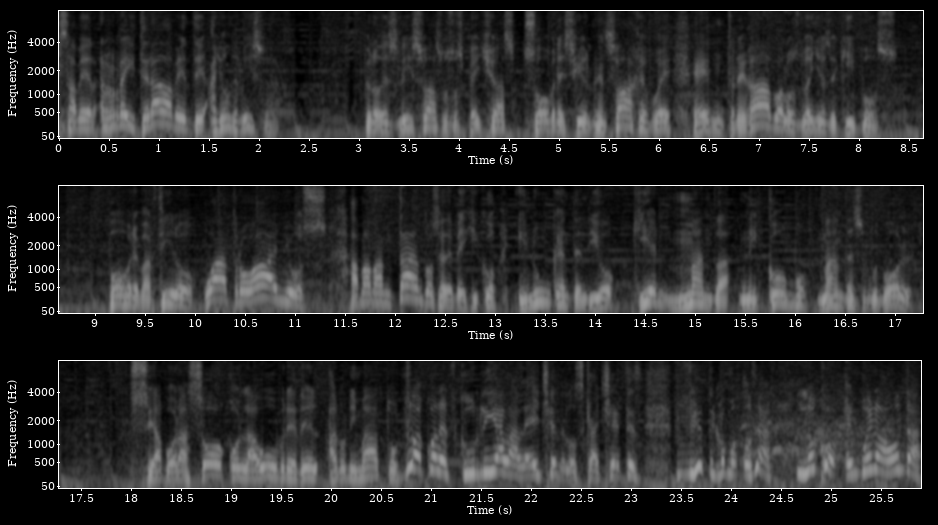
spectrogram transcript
saber reiteradamente a John de Luisa. Pero desliza sus sospechas sobre si el mensaje fue entregado a los dueños de equipos. Pobre Martino, cuatro años amamantándose de México y nunca entendió quién manda ni cómo manda en su fútbol. Se aborazó con la ubre del anonimato. Loco, le escurría la leche de los cachetes. Fíjate cómo, o sea, loco, en buena onda.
